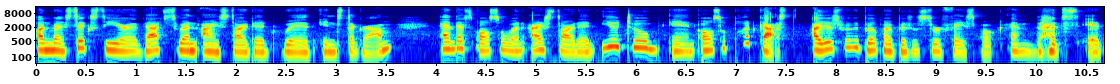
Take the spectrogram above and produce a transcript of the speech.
On my sixth year, that's when I started with Instagram. And that's also when I started YouTube and also podcast. I just really built my business through Facebook and that's it.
